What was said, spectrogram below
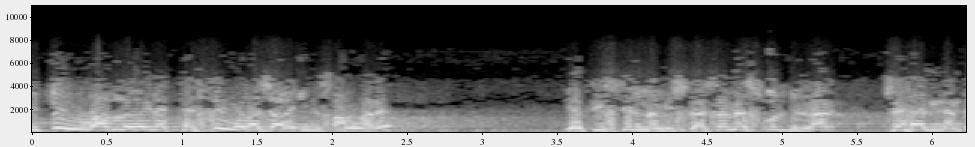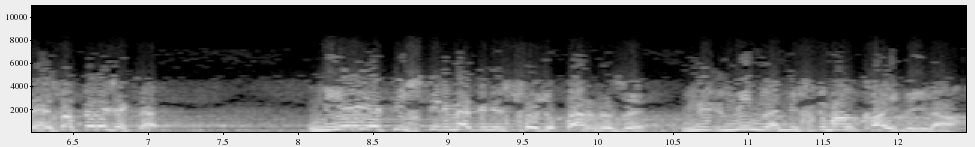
bütün varlığıyla teslim olacağı insanları yetiştirmemişlerse mesuldürler, cehennemde hesap verecekler. Niye yetiştirmediniz çocuklarınızı mümin ve Müslüman kaydıyla?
